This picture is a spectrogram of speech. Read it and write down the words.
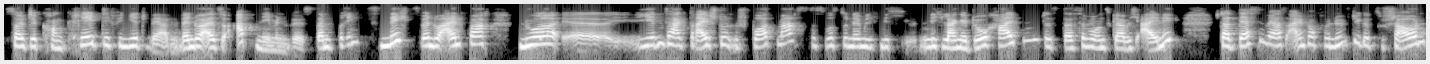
sollte konkret definiert werden. Wenn du also abnehmen willst, dann bringt es nichts, wenn du einfach nur äh, jeden Tag drei Stunden Sport machst. Das wirst du nämlich nicht, nicht lange durchhalten. Das, da sind wir uns, glaube ich, einig. Stattdessen wäre es einfach vernünftiger zu schauen,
